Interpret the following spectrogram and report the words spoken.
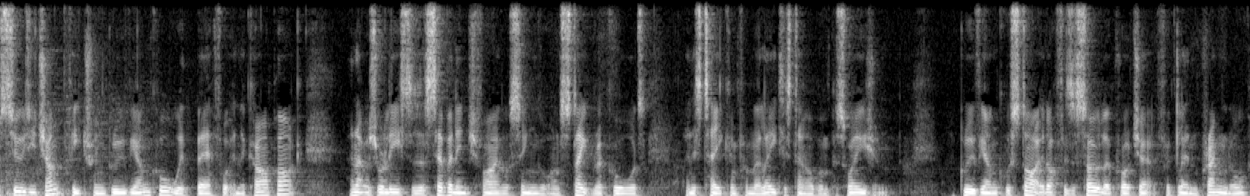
Was Susie Chunk featuring Groovy Uncle with Barefoot in the Car Park, and that was released as a 7 inch vinyl single on State Records and is taken from their latest album Persuasion. Groovy Uncle started off as a solo project for Glenn Prangnell,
